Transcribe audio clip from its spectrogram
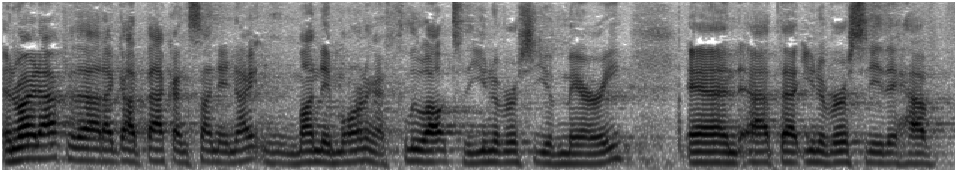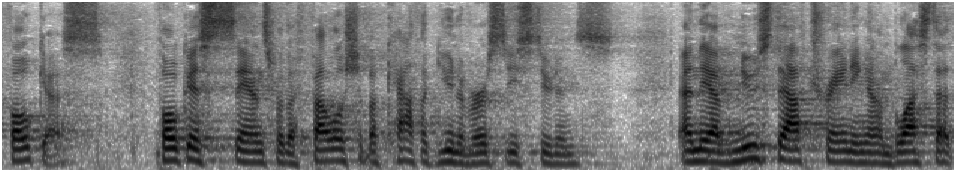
And right after that, I got back on Sunday night, and Monday morning, I flew out to the University of Mary. And at that university, they have Focus. Focus stands for the Fellowship of Catholic University Students. And they have new staff training, and I'm blessed at,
